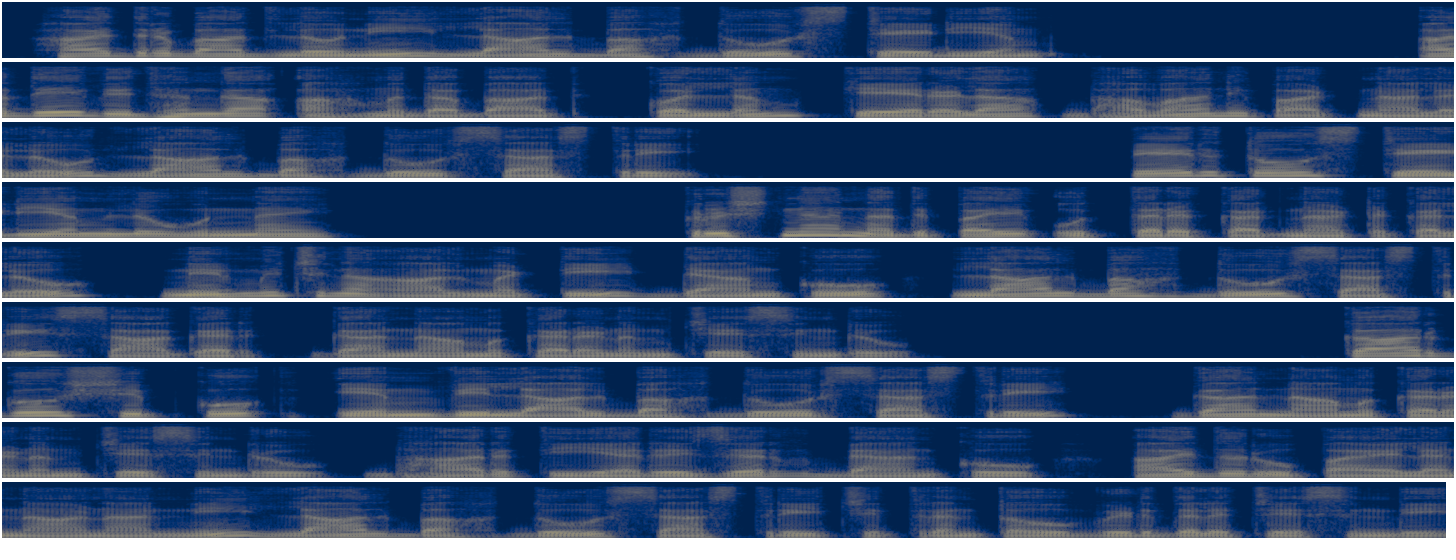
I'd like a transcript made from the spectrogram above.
హైదరాబాద్లోని లాల్ బహదూర్ స్టేడియం. అదేవిధంగా అహ్మదాబాద్ కొల్లం కేరళ భవానీపాట్నాలలో లాల్ బహదూర్ శాస్త్రి పేరుతో స్టేడియంలు ఉన్నాయి. కృష్ణా నదిపై ఉత్తర కర్ణాటకలో నిర్మించిన ఆల్మట్టి డ్యాంకు లాల్ బహదూర్ శాస్త్రి సాగర్గా నామకరణం చేసిండ్రు. కార్గో షిప్కు ఎంవి లాల్ బహదూర్ శాస్త్రి గా నామకరణం చేసిండ్రు. భారతీయ రిజర్వ్ బ్యాంకు ఐదు రూపాయల నాణాన్ని లాల్ బహదూర్ శాస్త్రి చిత్రంతో విడుదల చేసింది.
